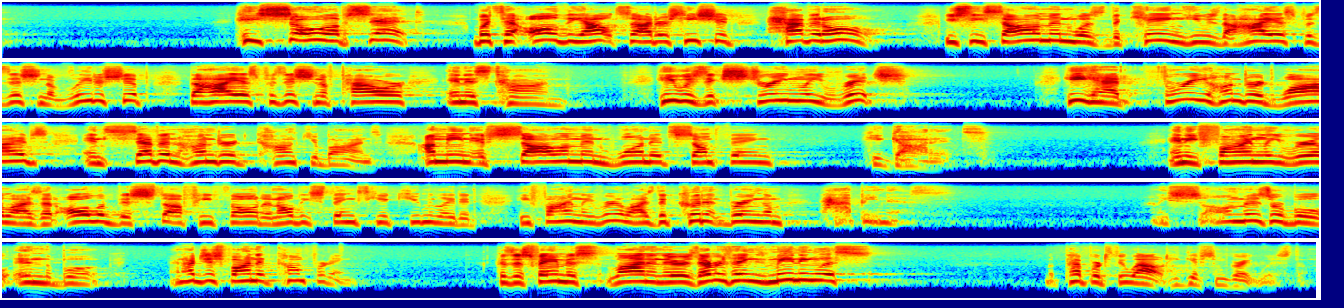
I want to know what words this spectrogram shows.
He's so upset. But to all the outsiders, he should have it all. You see, Solomon was the king. He was the highest position of leadership, the highest position of power in his time. He was extremely rich. He had 300 wives and 700 concubines. I mean, if Solomon wanted something, he got it. And he finally realized that all of this stuff he thought and all these things he accumulated, he finally realized it couldn't bring him happiness. And he's so miserable in the book. And I just find it comforting. Because this famous line in there is everything's meaningless. But peppered throughout, he gives some great wisdom.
